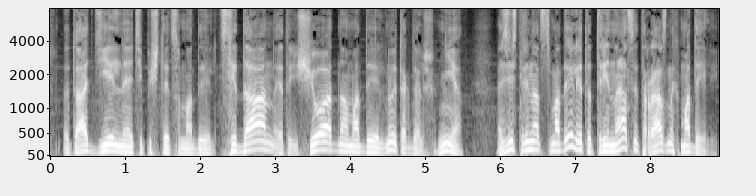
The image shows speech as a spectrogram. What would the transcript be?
— это отдельная, типа, считается модель. Седан — это еще одна модель, ну и так дальше. Нет. А здесь 13 моделей — это 13 разных моделей.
